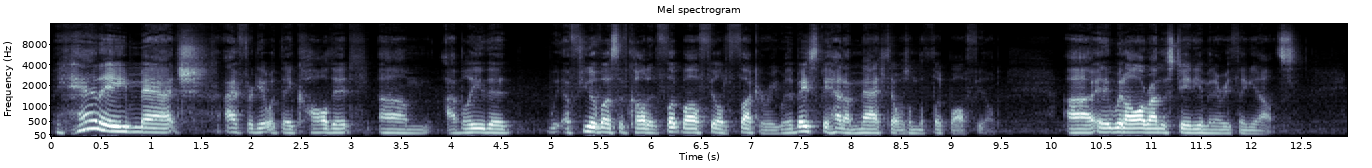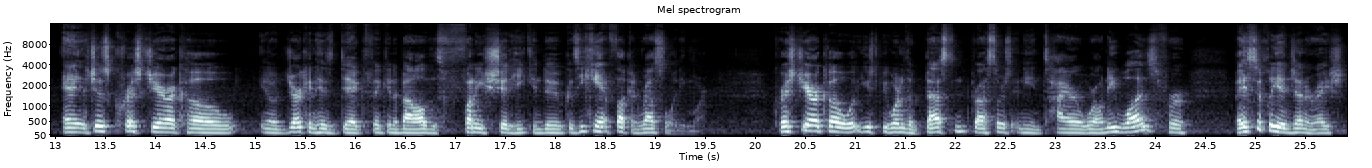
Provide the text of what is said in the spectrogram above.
they had a match, I forget what they called it. Um, I believe that we, a few of us have called it football field fuckery, where they basically had a match that was on the football field. Uh, and it went all around the stadium and everything else. And it's just Chris Jericho you know, jerking his dick, thinking about all this funny shit he can do because he can't fucking wrestle anymore. Chris Jericho used to be one of the best wrestlers in the entire world. And he was for basically a generation.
